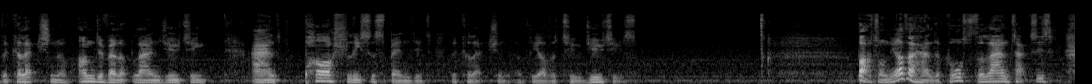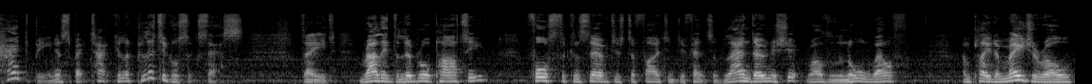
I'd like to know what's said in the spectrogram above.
the collection of undeveloped land duty and partially suspended the collection of the other two duties. But on the other hand, of course, the land taxes had been a spectacular political success. They'd rallied the Liberal Party, forced the Conservatives to fight in defence of land ownership rather than all wealth, and played a major role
